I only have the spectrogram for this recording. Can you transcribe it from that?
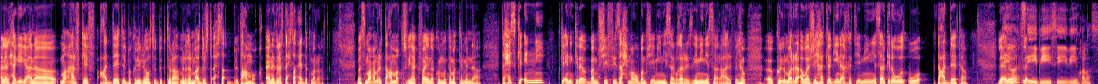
أنا الحقيقة أنا ما أعرف كيف عديت البكالوريوس والدكتوراه من غير ما أدرس إحصاء بتعمق أنا درست إحصاء عدة مرات. بس ما عمري تعمقت فيها كفاية إني أكون متمكن منها. تحس كاني كأني كده بمشي في زحمة وبمشي يمين يسار بغرز. يمين يسار عارف؟ لو كل مرة أواجهها تلاقيني أخذت يمين يسار كده و- وتعديتها. لأنه أيوه سي بي سي بي وخلاص.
